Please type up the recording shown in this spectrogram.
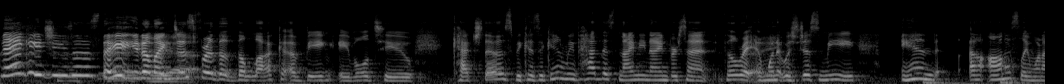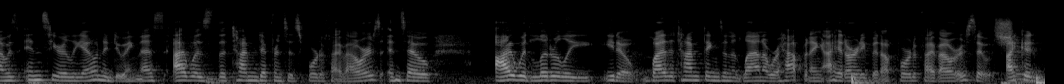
Thank you, Jesus. Thank you you know, like Yeah. just for the the luck of being able to catch those because again, we've had this 99% fill rate, and when it was just me, and uh, honestly, when I was in Sierra Leone and doing this, I was the time difference is four to five hours, and so. I would literally, you know, by the time things in Atlanta were happening, I had already been up four to five hours, so I could,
